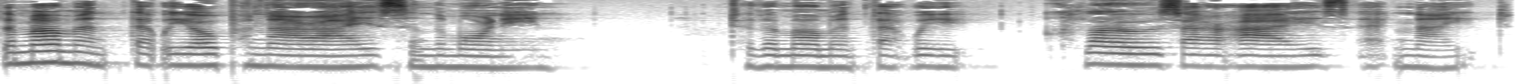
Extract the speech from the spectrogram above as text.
the moment that we open our eyes in the morning to the moment that we close our eyes at night.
